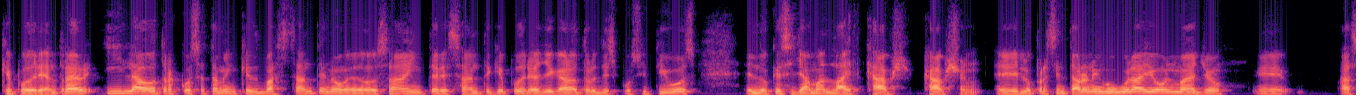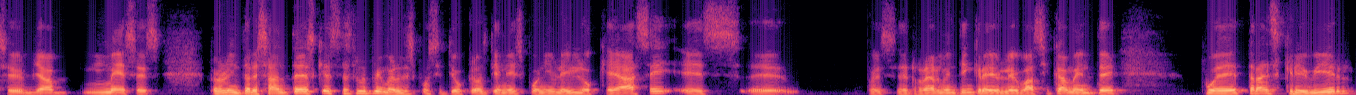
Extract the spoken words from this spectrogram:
que podrían traer. Y la otra cosa también que es bastante novedosa e interesante que podría llegar a otros dispositivos es lo que se llama Live Caption. Eh, lo presentaron en Google I.O. en mayo, eh, hace ya meses, pero lo interesante es que este es el primer dispositivo que lo tiene disponible y lo que hace es eh, pues realmente increíble. Básicamente puede transcribir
